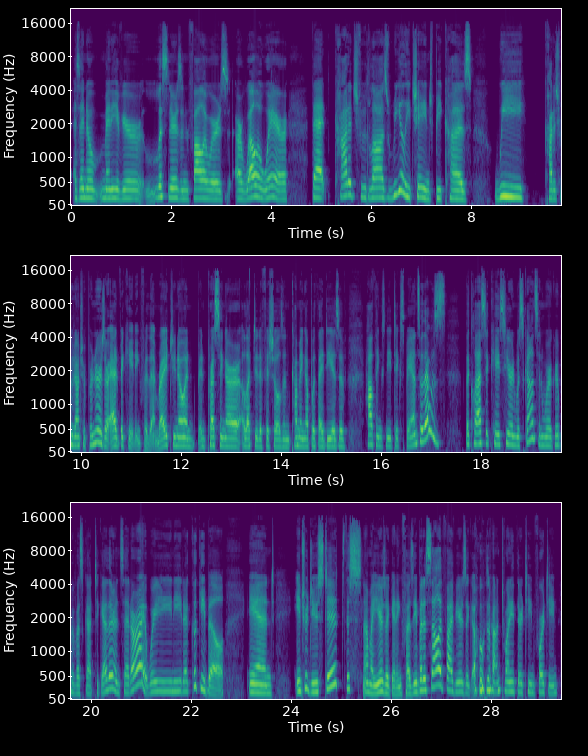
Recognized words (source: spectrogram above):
as I know many of your listeners and followers are well aware, that cottage food laws really change because we cottage food entrepreneurs are advocating for them, right? You know, and, and pressing our elected officials and coming up with ideas of how things need to expand. So that was the classic case here in Wisconsin where a group of us got together and said, all right, we need a cookie bill. And introduced it. This now my years are getting fuzzy, but a solid five years ago, it was around 2013, 14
